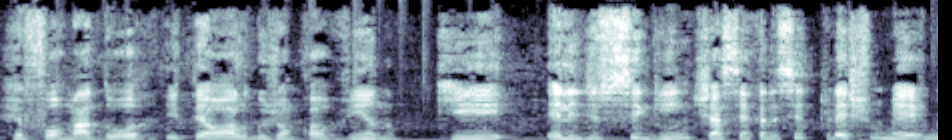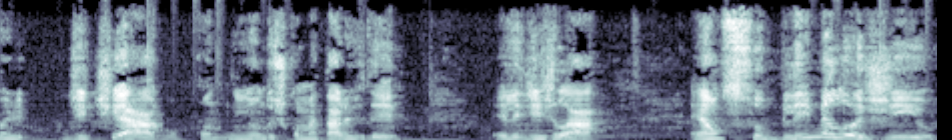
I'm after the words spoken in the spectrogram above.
reformador e teólogo João Calvino, que ele diz o seguinte acerca desse trecho mesmo de Tiago, em um dos comentários dele. Ele diz lá: é um sublime elogio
